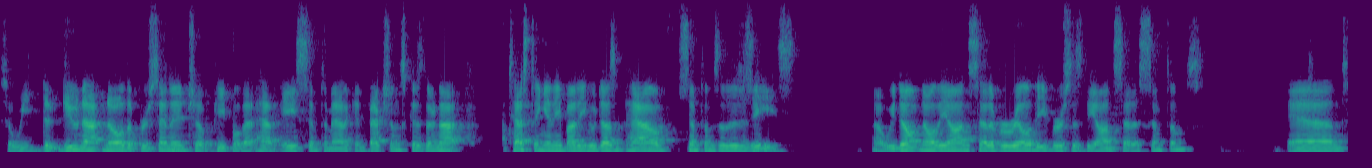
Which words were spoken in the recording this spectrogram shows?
So we do not know the percentage of people that have asymptomatic infections because they're not testing anybody who doesn't have symptoms of the disease. Uh, we don't know the onset of virility versus the onset of symptoms. And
